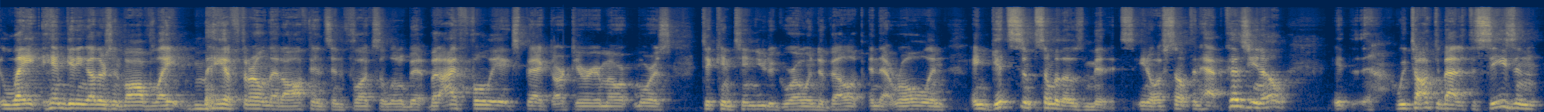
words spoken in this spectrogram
late him getting others involved late may have thrown that offense in flux a little bit but i fully expect arterio morris to continue to grow and develop in that role and and get some some of those minutes you know if something happens because you know it, we talked about it the season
